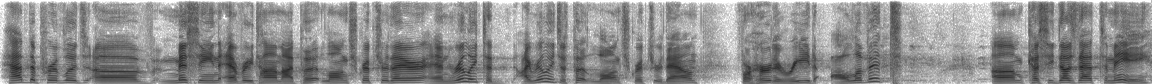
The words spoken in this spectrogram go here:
had the privilege of missing every time I put long scripture there, and really, to, I really just put long scripture down for her to read all of it, because um, she does that to me.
